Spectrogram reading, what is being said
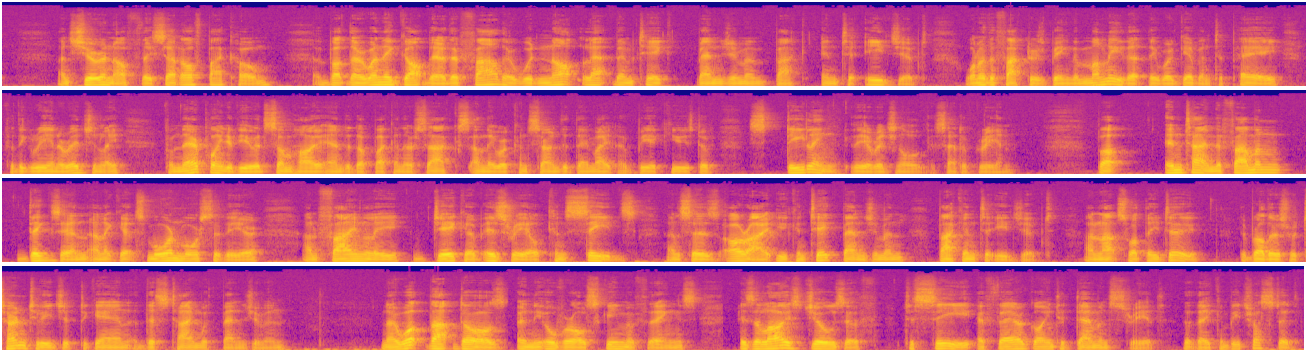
And sure enough, they set off back home. But there, when they got there, their father would not let them take Benjamin back into Egypt one of the factors being the money that they were given to pay for the grain originally. From their point of view, it somehow ended up back in their sacks, and they were concerned that they might be accused of stealing the original set of grain. But in time, the famine digs in and it gets more and more severe. And finally, Jacob, Israel, concedes and says, All right, you can take Benjamin, back into Egypt. And that's what they do. The brothers return to Egypt again, this time with Benjamin. Now, what that does in the overall scheme of things is allows Joseph to see if they're going to demonstrate that they can be trusted.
